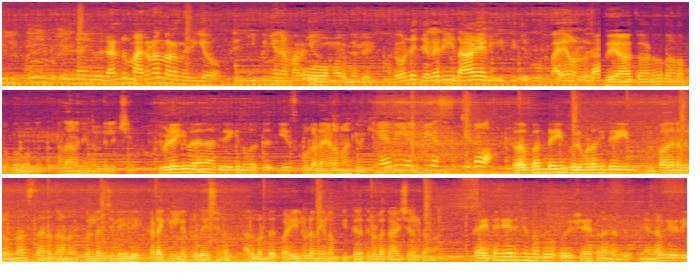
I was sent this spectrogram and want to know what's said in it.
ജീപ്പും പിന്നെ രണ്ട് മരണം നടന്നിരിക്കോ ഒരു ജീപ്പ് ഇങ്ങനെ മറിഞ്ഞു. മറിഞ്ഞല്ലേ? അതുകൊണ്ട് ചിലർ ഈ താഴെ അടിക്കിട്ടിട്ട് പോകും ഭയമുള്ളത്. ആ കാണുന്നതാണ് അപ്പൊ കുന്ന്. അതാണ് ഞങ്ങളുടെ ലക്ഷ്യം. ഇവിടേക്ക് വരാൻ ആഗ്രഹിക്കുന്നവർക്ക് ഈ സ്കൂൾ അടയാളമാക്കി വെക്കാം. കെ വി എൽ പി റബ്ബറിന്റെയും കുരുമുളകിന്റെയും ഉൽപാദനത്തിൽ ഒന്നാം സ്ഥാനത്താണ് കൊല്ലം ജില്ലയിലെ കടയ്ക്കലിലെ പ്രദേശങ്ങൾ. അതുകൊണ്ട് വഴിയിലുടനീളം ഇത്തരത്തിലുള്ള കാഴ്ചകൾ കാണാം. കയറ്റം കയറി ചെന്നപ്പോൾ ഒരു ക്ഷേത്രം കണ്ടു. ഞങ്ങൾ കരുതി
